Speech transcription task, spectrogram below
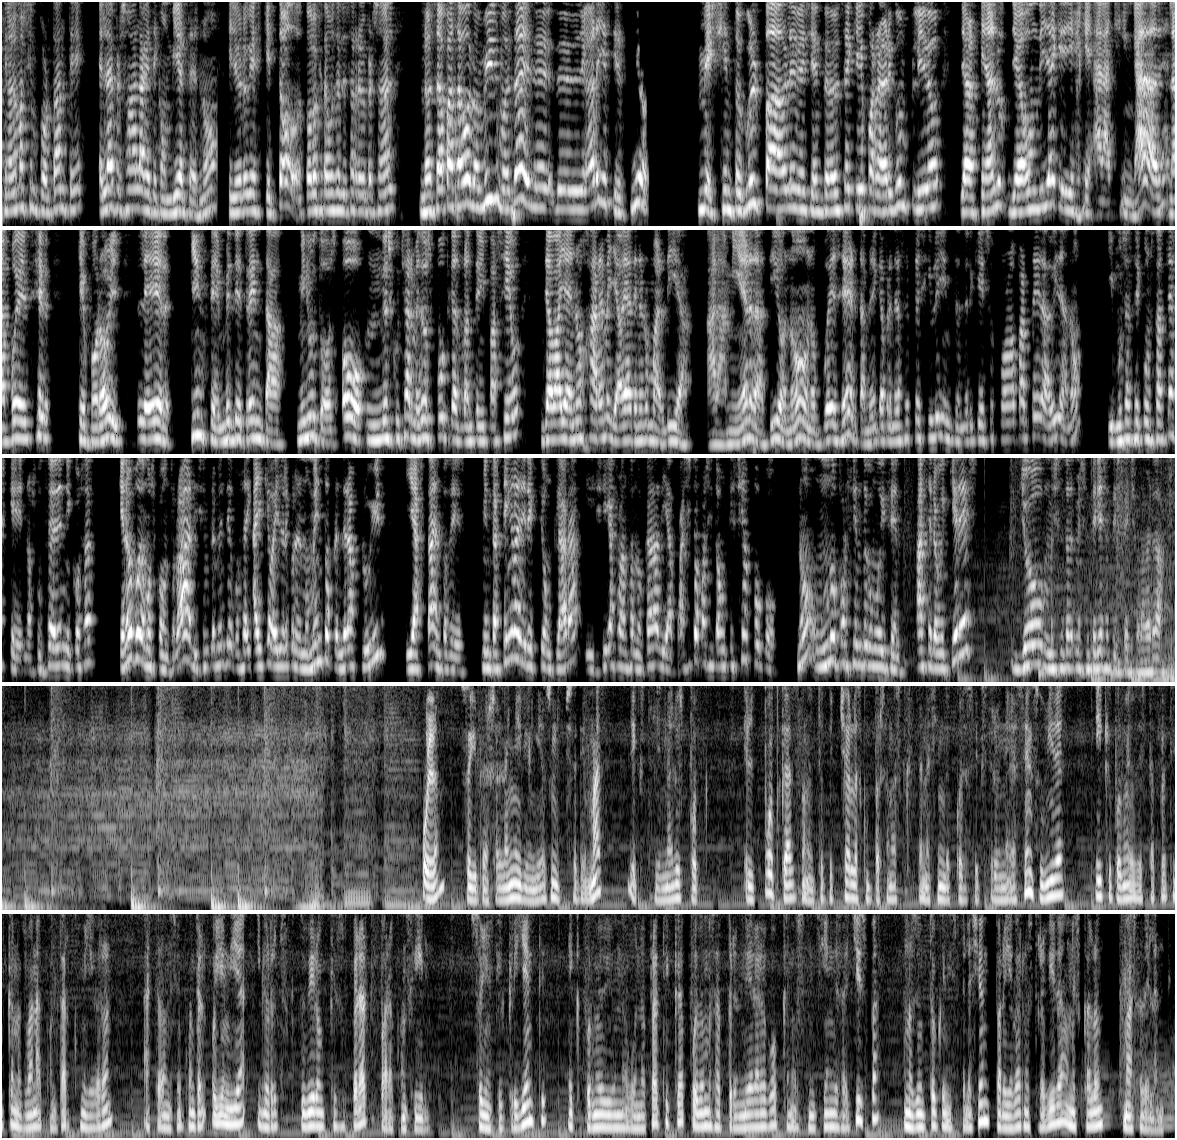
al final lo más importante es la persona en la que te conviertes, ¿no? Y yo creo que es que todos, todos los que estamos en desarrollo personal, nos ha pasado lo mismo, ¿sabes? De, de llegar y decir, tío, me siento culpable, me siento no sé qué por haber cumplido. Y al final llegó un día que dije, a la chingada, o sea, no puede ser que por hoy leer 15 en vez de 30 minutos o no escucharme dos podcasts durante mi paseo, ya vaya a enojarme, ya vaya a tener un mal día. A la mierda, tío, no, no puede ser. También hay que aprender a ser flexible y entender que eso forma parte de la vida, ¿no? Y muchas circunstancias que nos suceden y cosas que no podemos controlar y simplemente pues hay, hay, que bailar con el momento, aprender a fluir y ya está. Entonces, mientras tenga la dirección clara y sigas avanzando cada día, pasito a pasito, aunque sea poco, ¿no? Un 1% como dicen, hace lo que quieres, yo me, me sentiría satisfecho, la verdad. Hola, soy Edgar Salaña y bienvenidos a un episodio más de Extraordinarios Podcast, el podcast donde tengo charlas con personas que están haciendo cosas extraordinarias en su vida y que por medio de esta práctica nos van a contar cómo llegaron hasta donde se encuentran hoy en día y los retos que tuvieron que superar para conseguirlo. Soy un fiel creyente de que por medio de una buena práctica podemos aprender algo que nos enciende esa chispa o nos dé un toque de inspiración para llevar nuestra vida a un escalón más adelante.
